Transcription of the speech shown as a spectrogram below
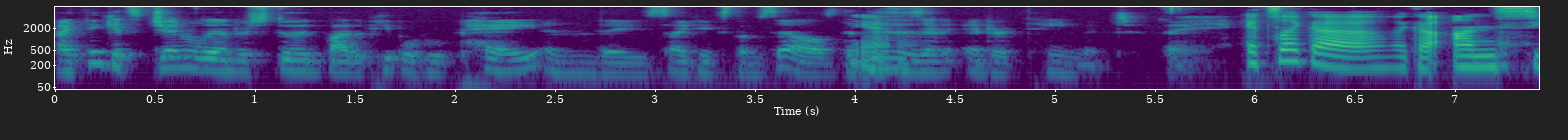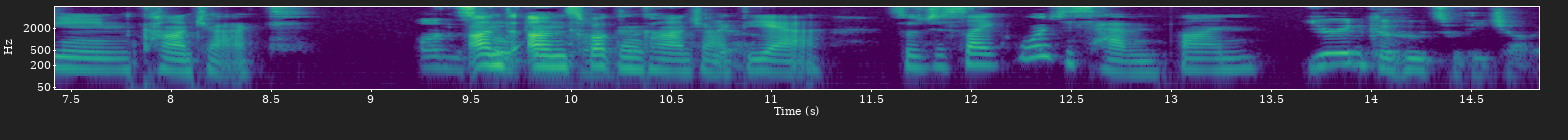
I think it's generally understood by the people who pay and the psychics themselves that this is an entertainment thing. It's like a like a unseen contract, Unspoken, Un- unspoken contract, contract. Yeah. So just like we're just having fun. You're in cahoots with each other.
